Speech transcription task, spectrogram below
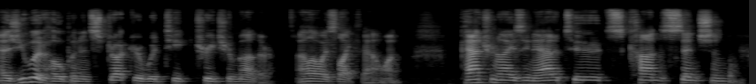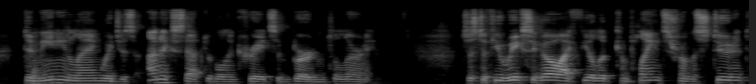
as you would hope an instructor would treat your mother. I'll always like that one. Patronizing attitudes, condescension, demeaning language is unacceptable and creates a burden to learning. Just a few weeks ago, I fielded complaints from a student,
